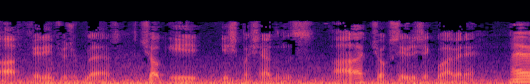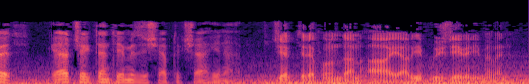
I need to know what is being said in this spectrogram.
Aferin çocuklar. Çok iyi iş başardınız. Aa çok sevilecek bu habere. Evet. Gerçekten temiz iş yaptık Şahin abi. Cep telefonundan A'yı arayıp müjdeyi vereyim hemen.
